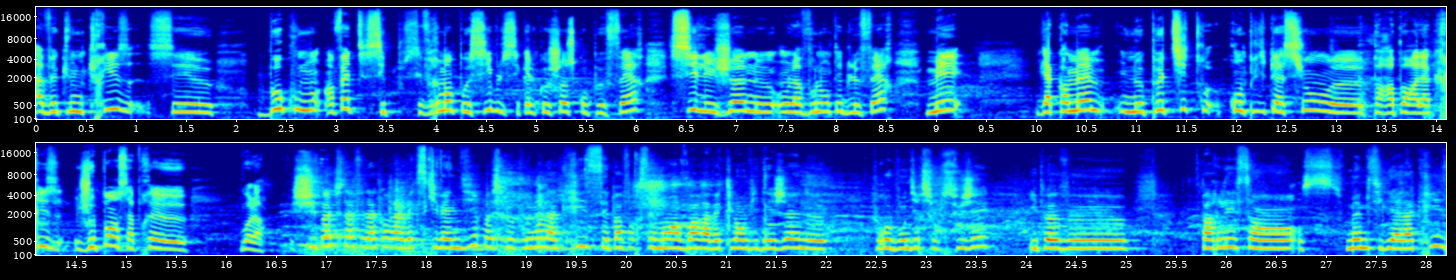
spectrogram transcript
avec une crise, c'est beaucoup moins. En fait, c'est vraiment possible, c'est quelque chose qu'on peut faire si les jeunes ont la volonté de le faire, mais il y a quand même une petite complication euh, par rapport à la crise, je pense, après. Euh, voilà. Je suis pas tout à fait d'accord avec ce qu'il vient de dire parce que pour moi la crise c'est pas forcément à voir avec l'envie des jeunes euh, pour rebondir sur le sujet. Ils peuvent parler sans même s'il y a la crise,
